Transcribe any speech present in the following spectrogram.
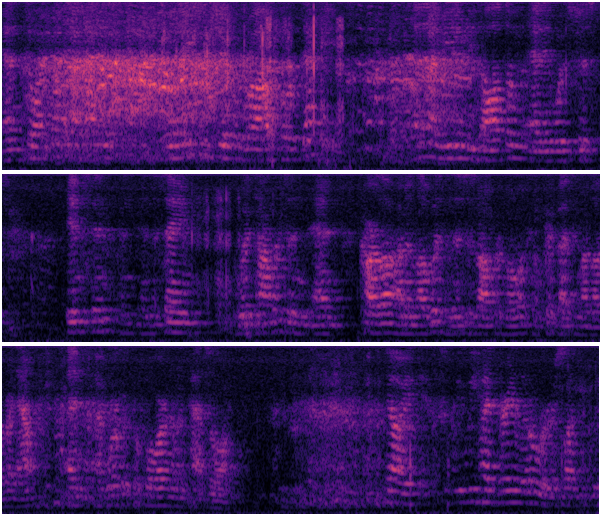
and so I felt like I had this relationship with Rob for decades. And then I meet him, he's awesome, and it was just instant, and, and the same with Thomas and, and Carla, I'm in love with, and this is an awkward moment, 'cause I'm confessing my love right now. And I've worked with before, and I'm gonna pass it along. No, it, it's, we, we had very little rehearsal, I think we,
